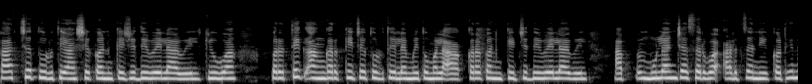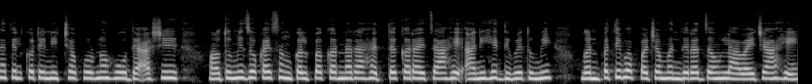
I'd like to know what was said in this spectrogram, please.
पाच चतुर्थी असे कणकेचे दिवे लावेल किंवा प्रत्येक अंगारकी चतुर्थीला मी तुम्हाला अकरा कणकेचे दिवे लावेल. आप मुलांच्या सर्व अडचणी कठीणातील कठीण इच्छा पूर्ण होऊ द्या. अशी तुम्ही जो काही संकल्प करणार आहात ते करायचा आहे. आणि हे दिवे तुम्ही गणपती बाप्पाच्या मंदिरात जाऊन लावायचे आहे.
